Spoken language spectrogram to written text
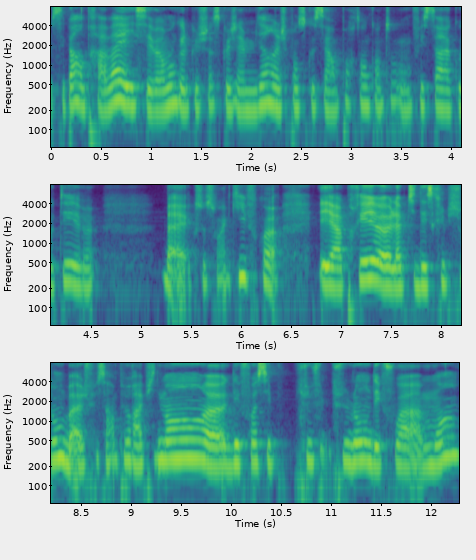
c'est pas un travail, c'est vraiment quelque chose que j'aime bien. Et je pense que c'est important quand on fait ça à côté. Bah, que ce soit un kiff quoi. Et après la petite description, bah, je fais ça un peu rapidement, des fois c'est plus, plus long, des fois moins.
